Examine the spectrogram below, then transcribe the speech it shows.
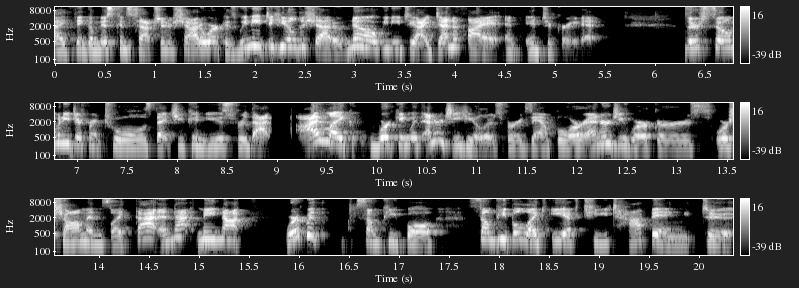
I think a misconception of shadow work is we need to heal the shadow. No we need to identify it and integrate it. There's so many different tools that you can use for that. I like working with energy healers for example or energy workers or shamans like that and that may not work with some people some people like EFT tapping to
